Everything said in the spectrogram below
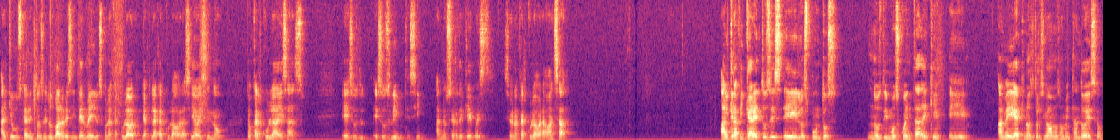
Hay que buscar entonces los valores intermedios con la calculadora, ya que la calculadora sí a veces no, no calcula esos, esos límites, ¿sí? A no ser de que pues sea una calculadora avanzada. Al graficar entonces eh, los puntos, nos dimos cuenta de que eh, a medida que nosotros íbamos aumentando eso,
